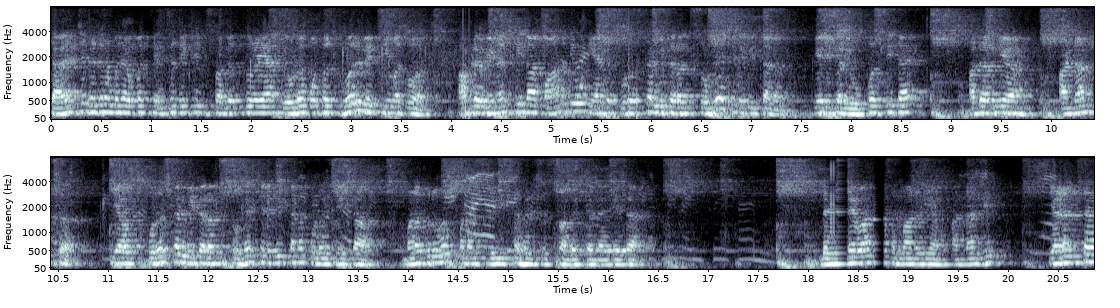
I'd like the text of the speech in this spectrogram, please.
टाळ्यांच्या गजरामध्ये आपण त्यांचं देखील स्वागत करूया. एवढं मोठं थोर व्यक्तिमत्व आपल्या विनंतीला मान देऊन या पुरस्कार वितरण सोहळ्याच्या निमित्तानं गेलीकडे ठिकाणी उपस्थित आहे. आदरणीय अण्णांचं या पुरस्कार वितरण सोहळ्याच्या निमित्तानं पुन्हा एकदा मनपूर्वक मनस्वी सहर्ष स्वागत करण्यात येत आहे. धन्यवाद सन्माननीय अण्णाजी. यानंतर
